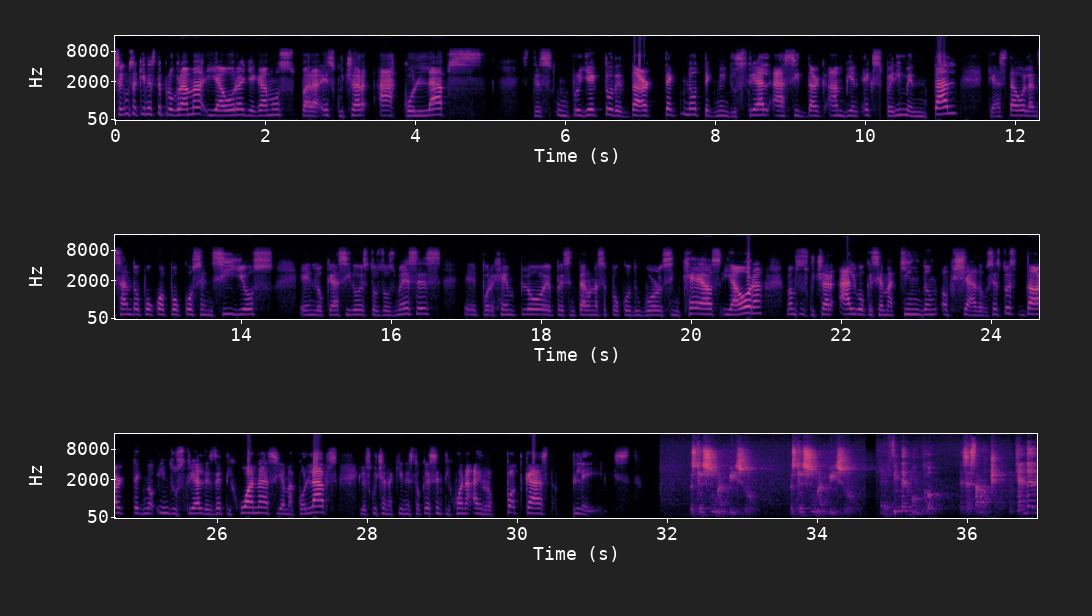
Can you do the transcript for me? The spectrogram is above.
Seguimos aquí en este programa y ahora llegamos para escuchar a Collapse. Este es un proyecto de Dark Techno, Tecnoindustrial, Acid Dark Ambient Experimental, que ha estado lanzando poco a poco sencillos en lo que ha sido estos dos meses. Eh, por ejemplo, eh, presentaron hace poco The World's in Chaos y ahora vamos a escuchar algo que se llama Kingdom of Shadows. Esto es Dark Techno Industrial desde Tijuana, se llama Collapse. Lo escuchan aquí en esto que es en Tijuana iRock Podcast Playlist. Este es un aviso. Este es un aviso. El fin del mundo es esta noche, ¿entienden?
